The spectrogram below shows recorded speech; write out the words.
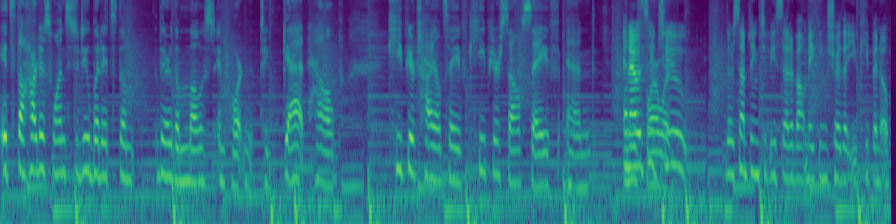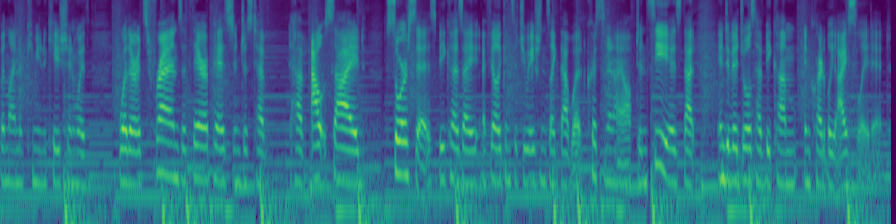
it's the hardest ones to do, but it's the they're the most important to get help, keep your child safe, keep yourself safe and And I would say too, there's something to be said about making sure that you keep an open line of communication with whether it's friends, a therapist, and just have have outside sources because I, I feel like in situations like that what Kristen and I often see is that individuals have become incredibly isolated.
